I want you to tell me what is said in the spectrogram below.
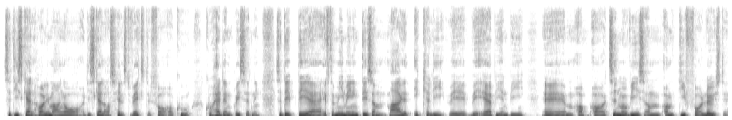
Så de skal holde i mange år, og de skal også helst vækste for at kunne, kunne have den prissætning. Så det, det er efter min mening det, som markedet ikke kan lide ved, ved Airbnb. Øhm, og, og tiden må vise, om, om de får løst det.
